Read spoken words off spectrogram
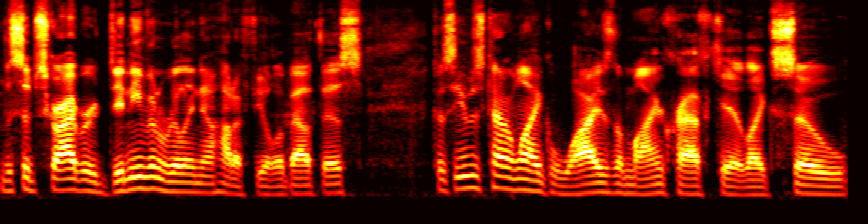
the subscriber didn't even really know how to feel about this because he was kind of like, why is the Minecraft kid like so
